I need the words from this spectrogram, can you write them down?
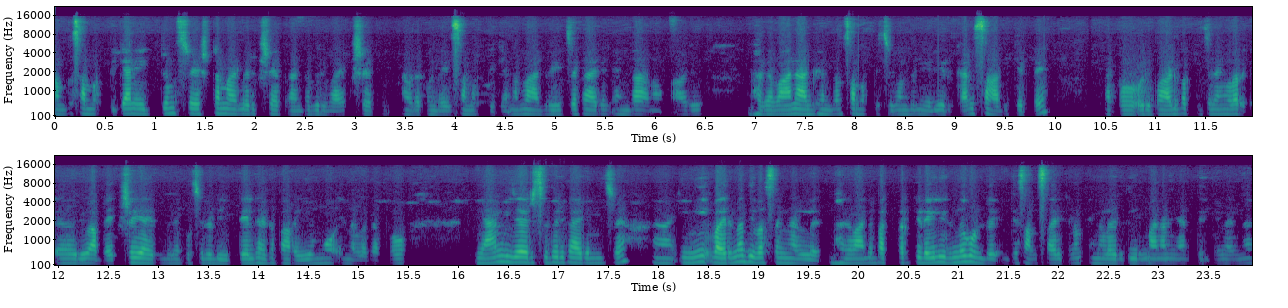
നമുക്ക് സമർപ്പിക്കാൻ ഏറ്റവും ശ്രേഷ്ഠമായിട്ടുള്ള ഒരു ക്ഷേത്രമാണ് ഗുരുവായൂർ ക്ഷേത്രം. അവിടെ കൊണ്ടുപോയി സമർപ്പിക്കാൻ. നമ്മൾ ആഗ്രഹിച്ച കാര്യം എന്താണോ ആ ഒരു ഭഗവാൻ ആ ഗ്രന്ഥം സമർപ്പിച്ചുകൊണ്ട് നേടിയെടുക്കാൻ സാധിക്കട്ടെ. അപ്പോൾ ഒരുപാട് ഭക്തജനങ്ങൾ ഒരു അപേക്ഷയായിരുന്നു. ഇതിനെക്കുറിച്ച് ഒരു ഡീറ്റെയിൽഡ് ആയിട്ട് പറയുമോ എന്നുള്ളത്. അപ്പോൾ ഞാൻ വിചാരിച്ചത് ഒരു കാര്യം വെച്ചാൽ ഇനി വരുന്ന ദിവസങ്ങളിൽ ഭഗവാന്റെ ഭക്തർക്കിടയിൽ ഇരുന്നു കൊണ്ട് എനിക്ക് സംസാരിക്കണം എന്നുള്ള ഒരു തീരുമാനമാണ് ഞാൻ എടുത്തിരിക്കുന്നത്. ഇന്ന്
